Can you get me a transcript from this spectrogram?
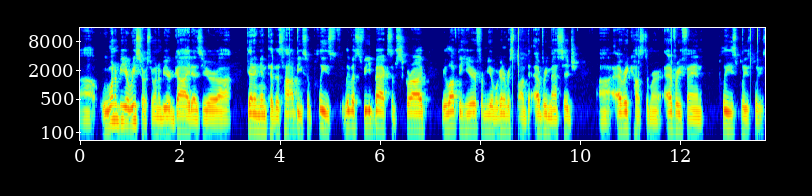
Uh, we want to be a resource. We want to be your guide as you're uh, getting into this hobby. So please leave us feedback, subscribe. We love to hear from you. We're going to respond to every message, uh, every customer, every fan. Please, please, please.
